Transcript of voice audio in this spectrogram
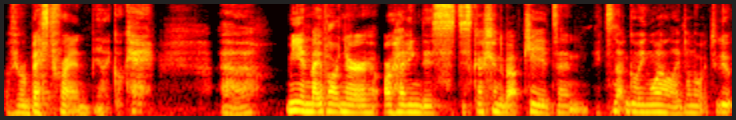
of your best friend. Be like, okay, uh, me and my partner are having this discussion about kids, and it's not going well. I don't know what to do.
